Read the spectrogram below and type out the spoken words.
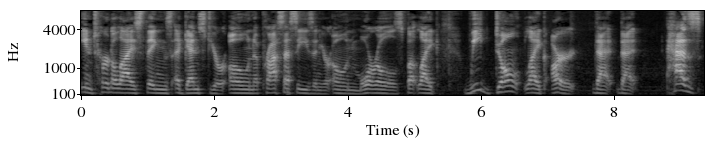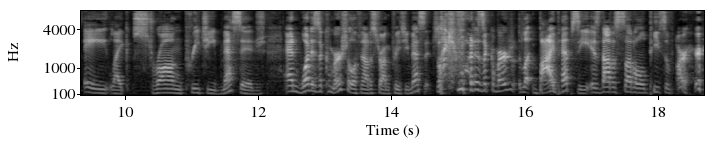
internalize things against your own processes and your own morals, but like we don't like art that that has a like strong preachy message and what is a commercial if not a strong preachy message like what is a commercial like buy pepsi is not a subtle piece of art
